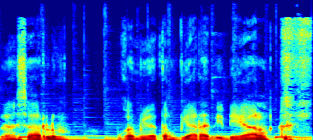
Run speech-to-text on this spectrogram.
Dasar lu bukan binatang piaraan ideal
